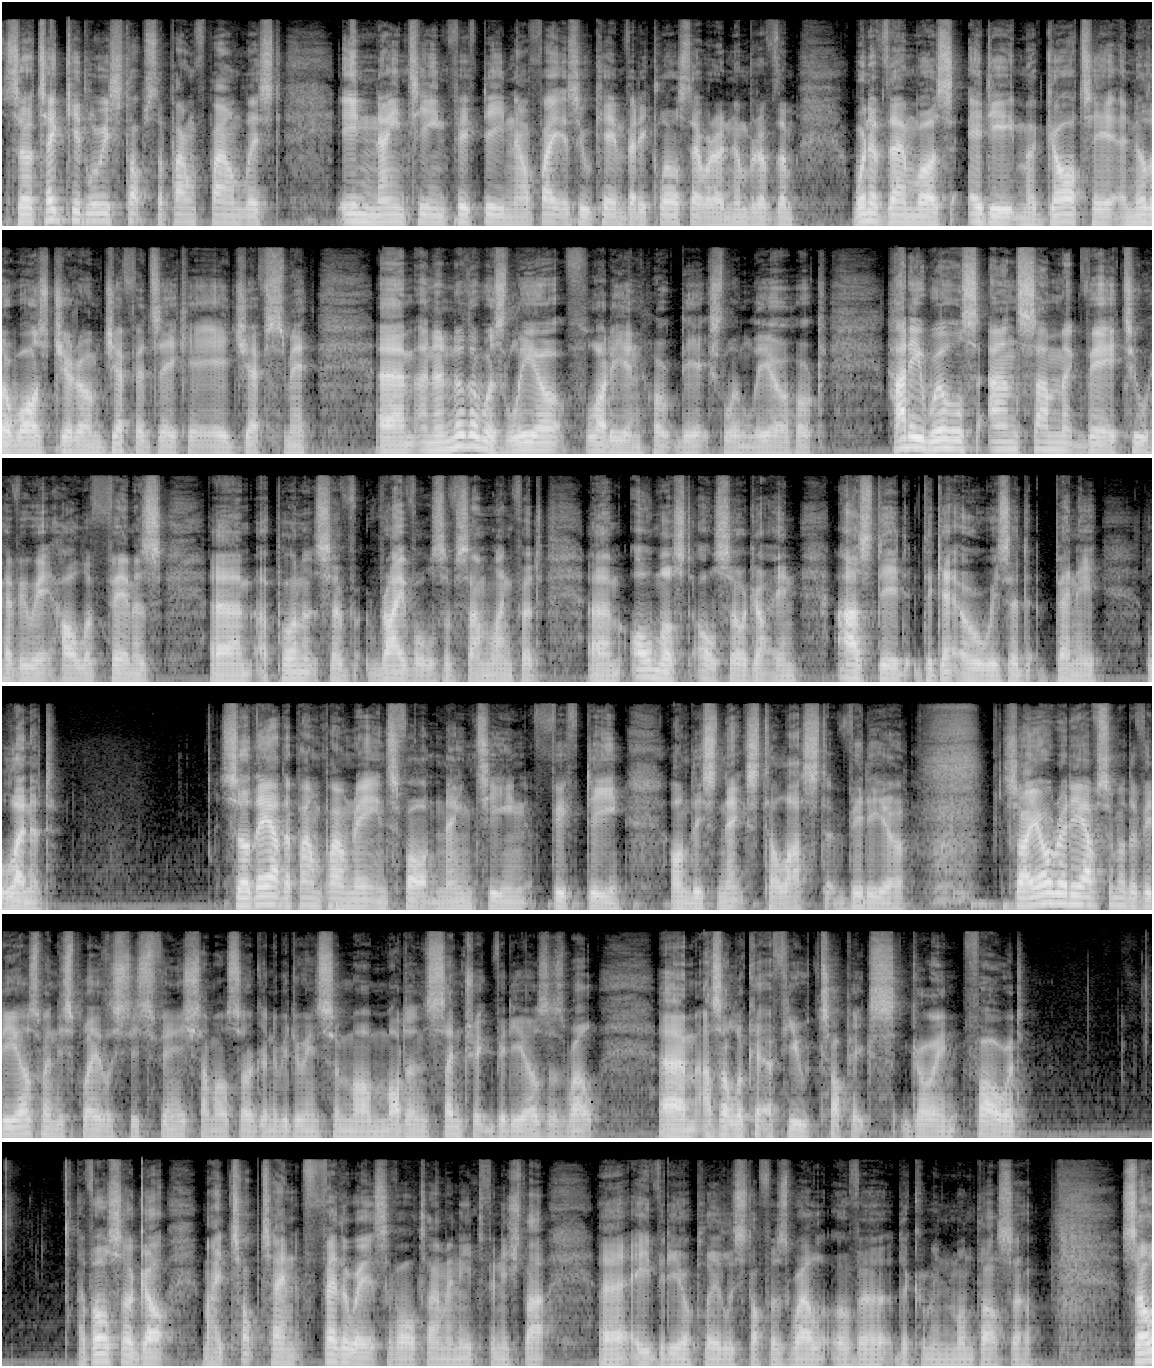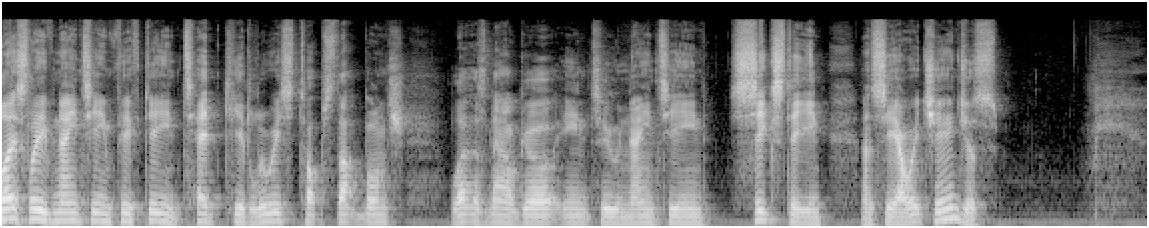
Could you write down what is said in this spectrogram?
So Ted Kid Lewis tops the pound for pound list in 1915. Now, fighters who came very close, there were a number of them. One of them was Eddie McGoorty, another was Jerome Jeffords, aka Jeff Smith, um, and another was Leo Florian Houck, the excellent Leo Houck. Harry Wills and Sam McVea, two heavyweight Hall of Famers, um, opponents of rivals of Sam Langford, um, almost also got in, as did the ghetto wizard Benny Leonard. So they are the pound pound ratings for 1915 on this next to last video. So I already have some other videos when this playlist is finished. I'm also going to be doing some more modern centric videos as well um, as I look at a few topics going forward. I've also got my top 10 featherweights of all time. I need to finish that uh, 8 video playlist off as well over the coming month or so. So let's leave 1915. Ted Kid Lewis tops that bunch. Let us now go into 1916 and see how it changes.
